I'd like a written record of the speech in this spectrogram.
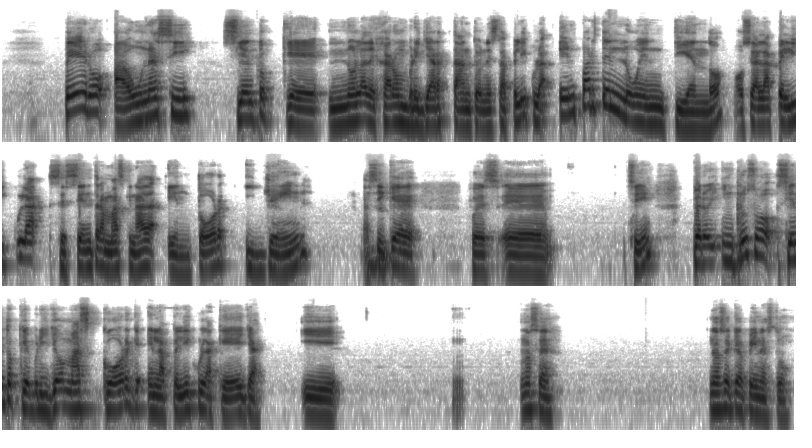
pero aún así siento que no la dejaron brillar tanto en esta película. En parte lo entiendo, o sea, la película se centra más que nada en Thor y Jane, así que, pues, eh, sí, pero incluso siento que brilló más Korg en la película que ella, y no sé, no sé qué opinas tú.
